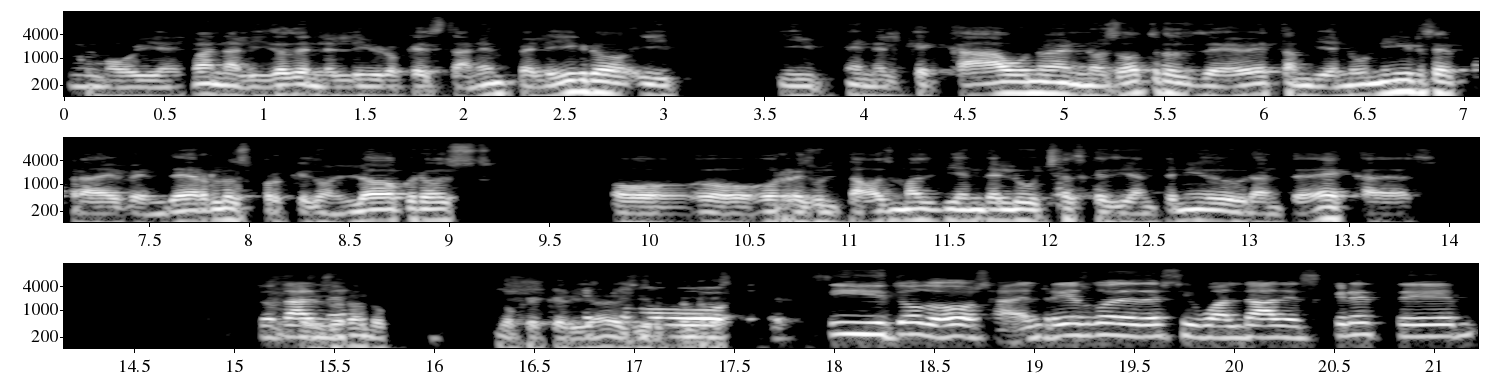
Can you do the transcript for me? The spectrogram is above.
mm. como bien lo analizas en el libro, que están en peligro y, y, en el que cada uno de nosotros debe también unirse para defenderlos porque son logros o, o, resultados más bien de luchas que se han tenido durante décadas. Totalmente. Eso era lo, lo que quería decir. sí, todo. O sea, el riesgo de desigualdades crece,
